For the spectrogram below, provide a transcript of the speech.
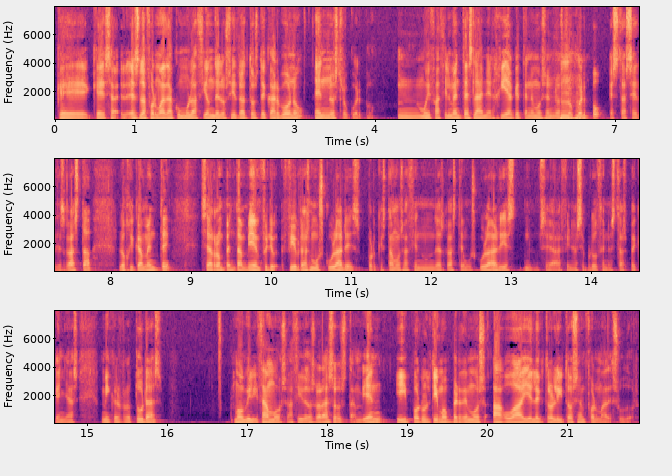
que, que es, es la forma de acumulación de los hidratos de carbono en nuestro cuerpo. Mm, Muy fácilmente es la energía que tenemos en nuestro cuerpo, esta se desgasta, lógicamente. Se rompen también fibras musculares, porque estamos haciendo un desgaste muscular y es- o sea, al final se producen estas pequeñas micro roturas. Movilizamos ácidos grasos también y por último perdemos agua y electrolitos en forma de sudor.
